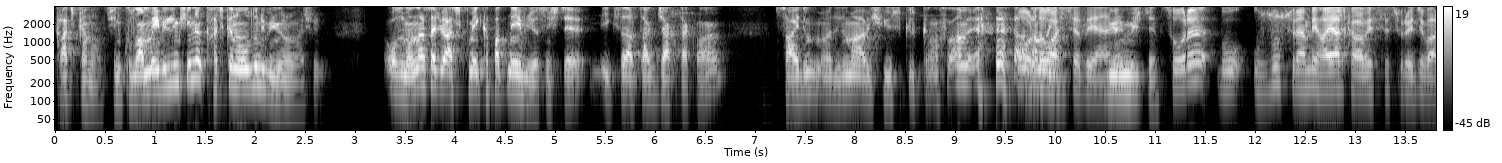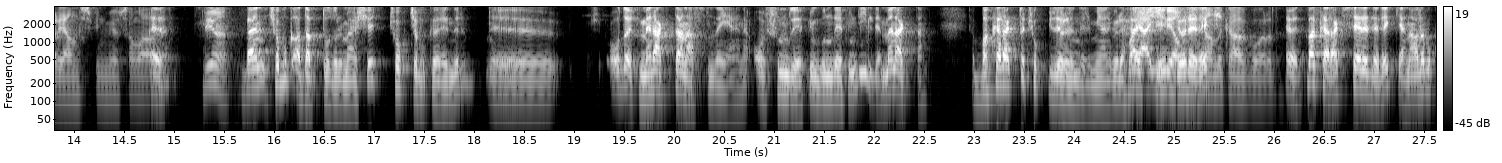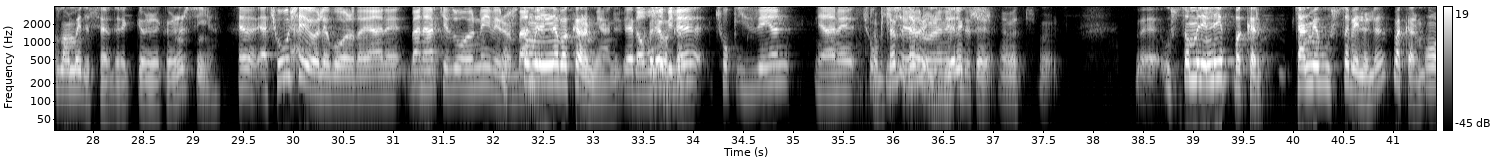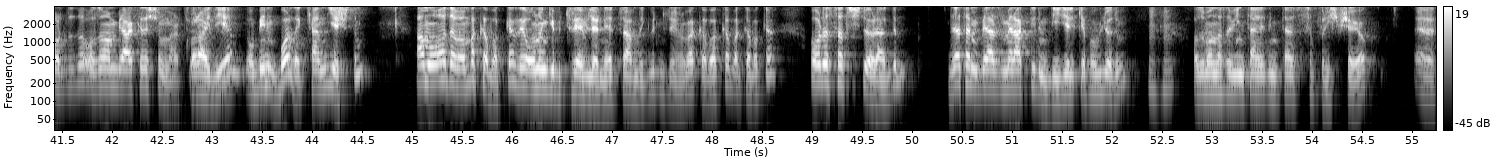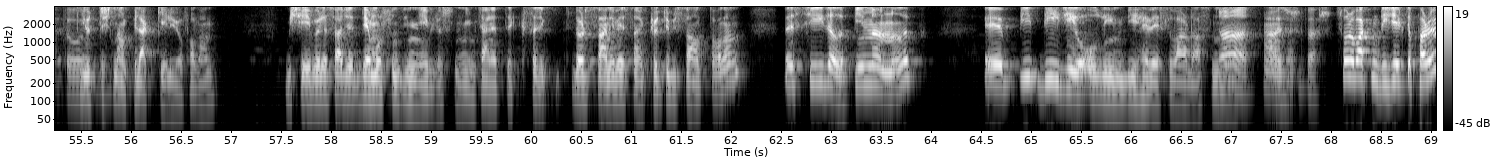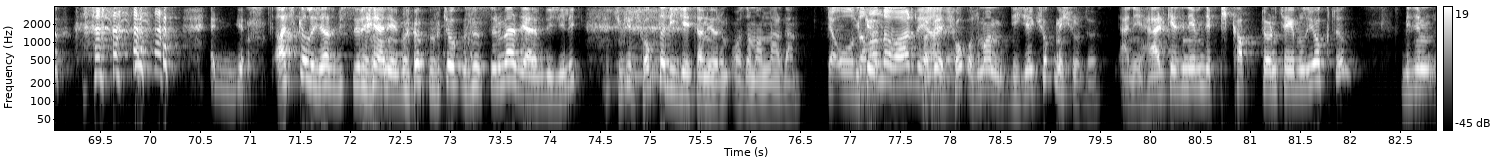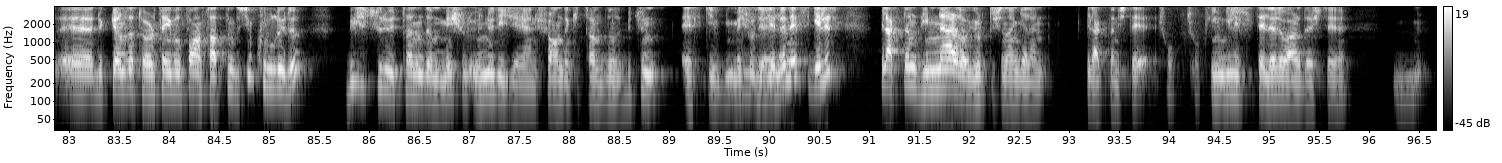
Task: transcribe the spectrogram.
kaç kanal? Şimdi kullanmayı bildiğim şeyin kaç kanal olduğunu bilmiyorum ben şu. O zamanlar sadece açmayı kapatmayı biliyorsun işte XLR tak, jack tak falan. Saydım dedim abi şu 140 kanal falan Orada da başladı yani. Gülmüştü. Sonra bu uzun süren bir hayal kahvesi süreci var yanlış bilmiyorsam abi. Evet. Değil mi? Ben çabuk adapte olurum her şeye. Çok çabuk öğrenirim. Ee, o da meraktan aslında yani. O şunu da yapayım bunu da yapayım değil de meraktan. Bakarak da çok güzel öğrenirim yani. Böyle her Bayağı iyi şeyi bir görerek. abi bu arada. Evet bakarak seyrederek yani araba kullanmayı da seyrederek görerek öğrenirsin ya. Evet ya çoğu şey öyle bu arada yani ben herkese o örneği veriyorum. Ustamın ben eline bakarım yani. Hep davulu bakarım. bile çok izleyen yani çok tabii, iyi tabii, şeyler tabii, izleyerek öğrenebilir. de evet. Ve ustamın eline hep bakarım. Kendime bir usta belirler bakarım. Orada da o zaman bir arkadaşım var Koray diye. O benim bu arada kendi yaşıtım. Ama o adama baka baka ve onun gibi türevlerini etrafındaki bütün türevlerine baka baka baka baka orada satışta öğrendim. Zaten biraz meraklıydım. DJ'lik yapabiliyordum. O zamanlar tabii internet internet sıfır hiçbir şey yok. Evet doğru. Yurt dışından plak geliyor falan. Bir şeyi böyle sadece demosunu dinleyebiliyorsun internette. Kısacık 4 saniye 5 saniye kötü bir soundta falan. Ve CD alıp bilmem ne alıp e, bir DJ olayım bir hevesi vardı aslında. Ha, Evet. süper. Sonra baktım DJ'likte para yok. Aç kalacağız bir süre yani. Çok uzun sürmez yani bu DJ'lik. Çünkü çok da DJ tanıyorum o zamanlardan. Ya o Çünkü- zaman da vardı tabii yani. çok o zaman DJ'lik çok meşhurdu. Yani herkesin evinde pick-up turntable yoktu. Bizim e, dükkanımızda turntable falan sattığımız için kuruluydu. Bir sürü tanıdığım meşhur ünlü DJ yani şu andaki tanıdığınız bütün eski meşhur DJ'ler. DJ'lerin hepsi gelir. Plaklarını dinlerdi o yurt dışından gelen plaktan işte Çok çok. İngiliz siteleri vardı işte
